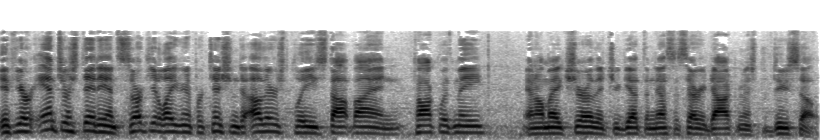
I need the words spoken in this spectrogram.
If you're interested in circulating the petition to others, please stop by and talk with me, and I'll make sure that you get the necessary documents to do so.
